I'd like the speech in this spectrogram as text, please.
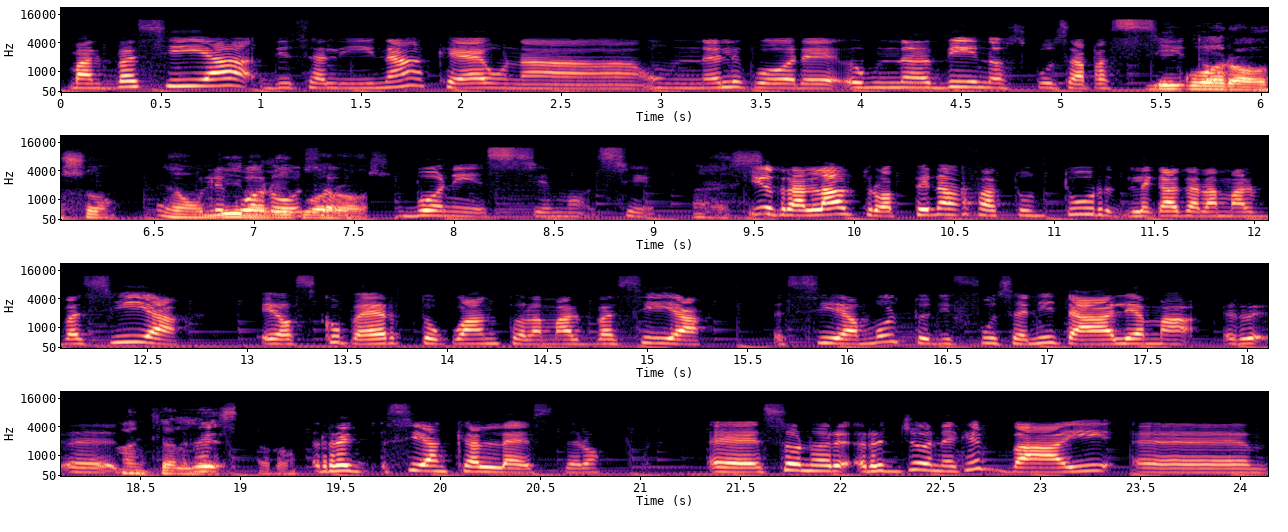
Malvasia di Salina, che è una- un liquore, un vino, scusa, passito. liquoroso. È un vino liquoroso, liquoroso. buonissimo, sì. Eh, sì. Io tra l'altro ho appena fatto un tour legato alla Malvasia e ho scoperto quanto la Malvasia sia molto diffusa in Italia, ma eh, Anche all'estero. re- sì, anche all'estero. Eh, sono re- regione che vai, eh,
